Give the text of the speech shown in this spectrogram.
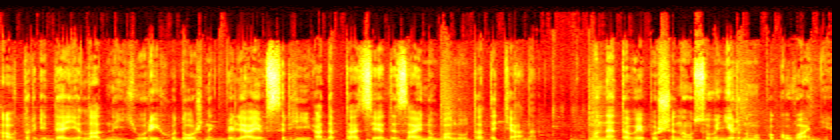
Автор ідеї Ладний Юрій, художник Біляєв Сергій, адаптація дизайну Балута Тетяна. Монета випущена у сувенірному пакуванні,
